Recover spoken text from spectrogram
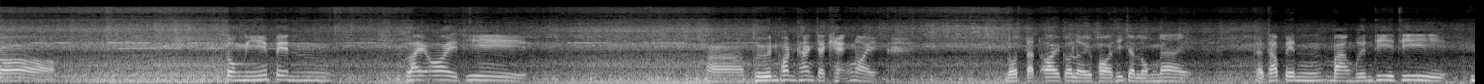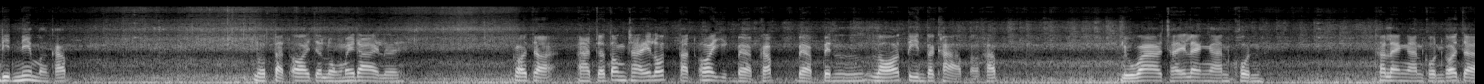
ก็ ตรงนี้เป็นไรอ้อยที่พื้นค่อนข้างจะแข็งหน่อย รถตัดอ้อยก็เลยพอที่จะลงได้ แต่ถ้าเป็นบางพื้นที่ที่ดินนิ่มครับ รถตัดอ้อยจะลงไม่ได้เลย ก็จะอาจจะต้องใช้รถตัดอ้อยอีกแบบครับ แบบเป็นล้อตีนตะขาบครับ หรือว่าใช้แรงงานคน ถ้าแรงงานคนก็จะ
